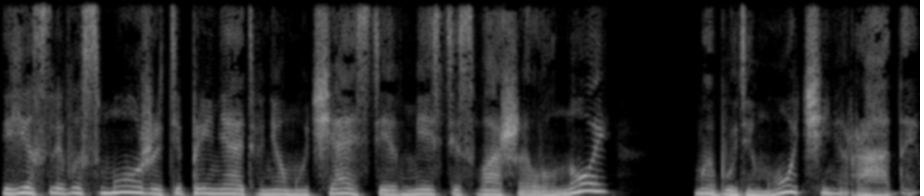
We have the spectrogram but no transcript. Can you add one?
и если вы сможете принять в нем участие вместе с вашей луной, мы будем очень рады.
